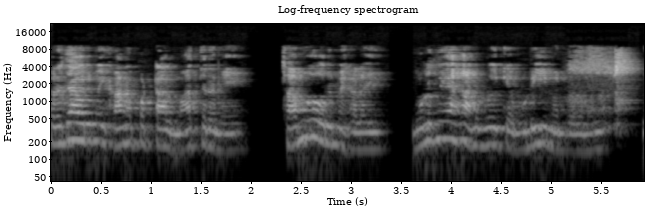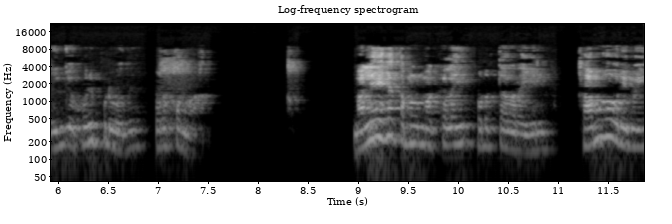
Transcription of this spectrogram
பிரஜா உரிமை காணப்பட்டால் மாத்திரமே சமூக உரிமைகளை முழுமையாக அனுபவிக்க முடியும் என்பதனை இங்கு குறிப்பிடுவது பொருத்தமாகும். மலேக தமிழ் மக்களை பொறுத்தவரையில் சமூக உரிமை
